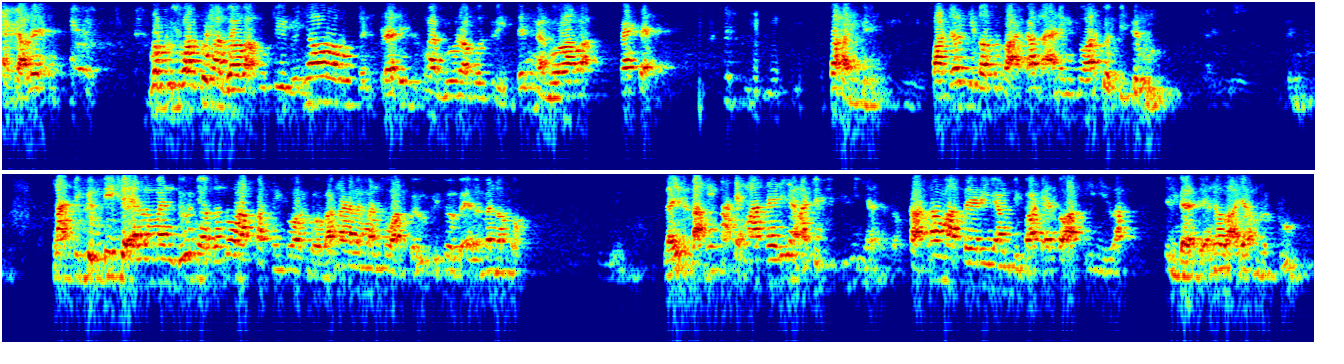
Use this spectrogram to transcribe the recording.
misalnya Lebu suatu nggak bawa putih, nyoror berarti nggak bawa rambut keriting, nggak bawa awak pesek. Paham gini? Padahal kita sepakat, nah ini suarco digen. Nah digenti si elemen dunia tentu rapat nih suarco, karena elemen suarco itu bisa elemen apa? Nah itu tapi pakai materi yang ada di dunia, karena materi yang dipakai saat inilah sehingga dia layak melebu.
